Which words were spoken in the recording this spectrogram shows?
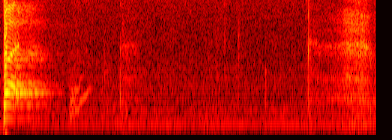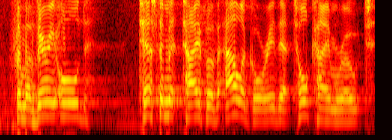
but from a very old Testament type of allegory that Tolkien wrote,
